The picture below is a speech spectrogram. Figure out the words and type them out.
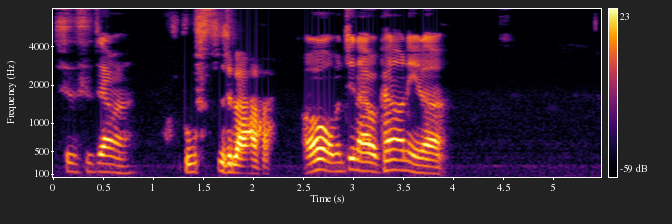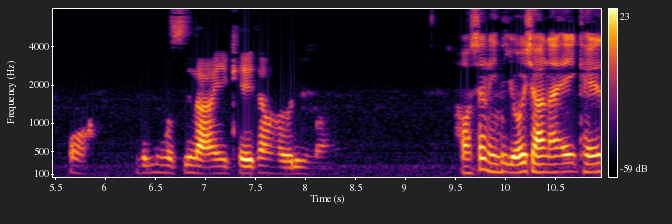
是是这样吗？不是啦，哦，我们进来，我看到你了，哇你的牧师拿 AK 这样合理吗？好像你游侠拿 AK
